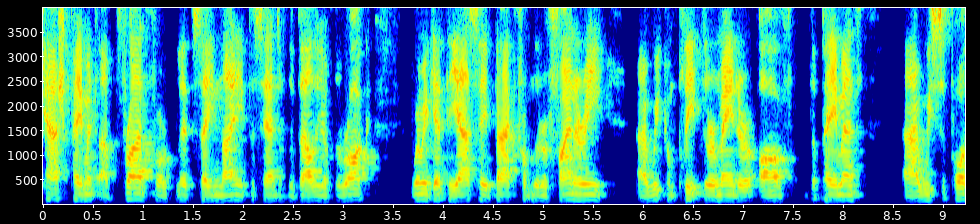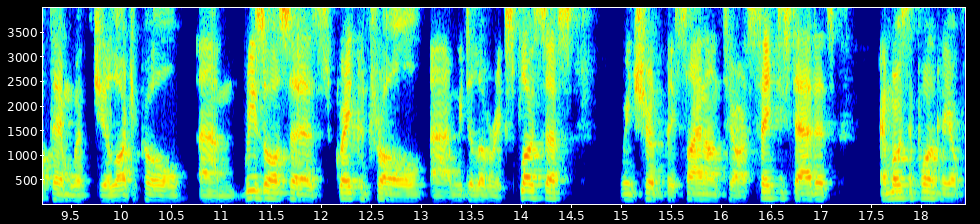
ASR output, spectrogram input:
cash payment up front for, let's say, 90% of the value of the rock. When we get the assay back from the refinery, uh, we complete the remainder of the payment. Uh, we support them with geological um, resources, grade control. Uh, we deliver explosives. We ensure that they sign on to our safety standards. And most importantly of,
